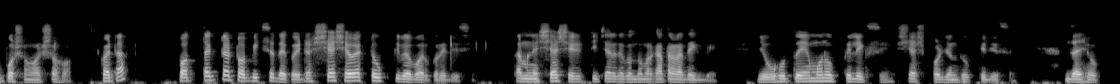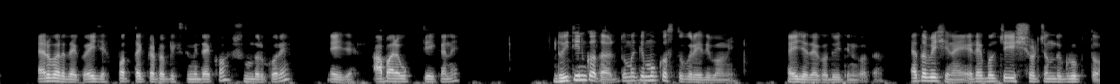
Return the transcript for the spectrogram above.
উপসংহার সহ। কয়টা? প্রত্যেকটা টপিক্সে দেখো, এটা শেষেও একটা উক্তি ব্যবহার করে দিছি। তার মানে শেষে টিচার যখন তোমার খাতাটা দেখবে, যে ওহু তো এমন উক্তি লিখছে, শেষ পর্যন্ত উক্তি দিছে। যাই হোক, এরপরে দেখো, এই যে প্রত্যেকটা টপিক তুমি দেখো, সুন্দর করে, এই যে, আবার উক্তি এখানে। দুই তিন কথা, তোমাকে মুখস্থ করে দিব আমি। এই যে দেখো, দুই তিন কথা। এত বেশি নাই এটা বলছে ঈশ্বরচন্দ্র গুপ্ত।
